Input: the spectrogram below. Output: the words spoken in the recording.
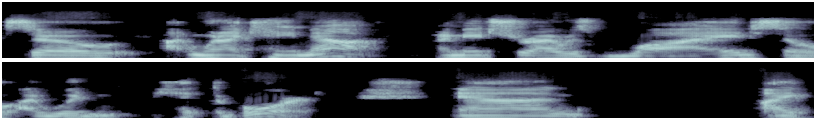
So when I came out, I made sure I was wide so I wouldn't hit the board. And I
